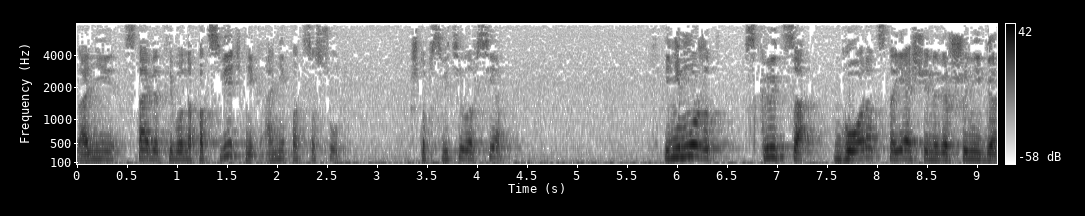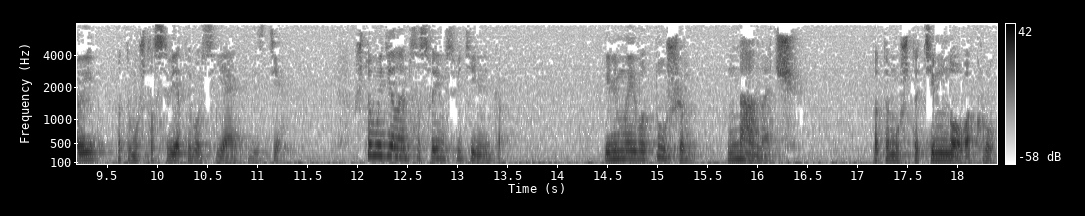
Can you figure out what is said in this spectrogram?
они ставят его на подсвечник, а не под сосуд, чтобы светило всем. И не может скрыться город, стоящий на вершине горы, потому что свет его сияет везде. Что мы делаем со своим светильником? Или мы его тушим на ночь, потому что темно вокруг?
